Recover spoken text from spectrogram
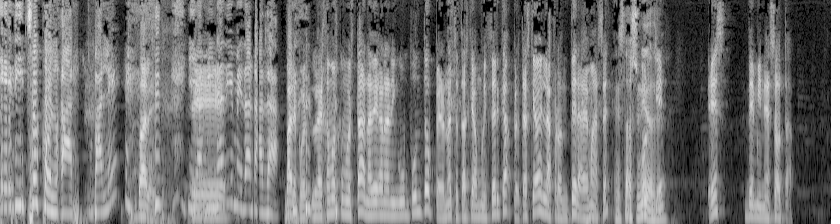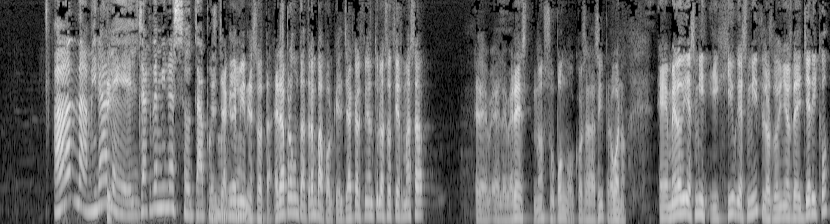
He dicho colgar, ¿vale? Vale. Y a mí Eh, nadie me da nada. Vale, pues lo dejamos como está. Nadie gana ningún punto. Pero Nacho, te has quedado muy cerca. Pero te has quedado en la frontera, además, ¿eh? En Estados Unidos. Porque ¿eh? es de Minnesota. Anda, mírale, el Jack de Minnesota. Pues el Jack de. Minnesota. Era pregunta trampa, porque el Jack al final tú lo asocias más a el, el Everest, ¿no? Supongo, cosas así, pero bueno. Eh, Melody Smith y Hugh Smith, los dueños de Jericho,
